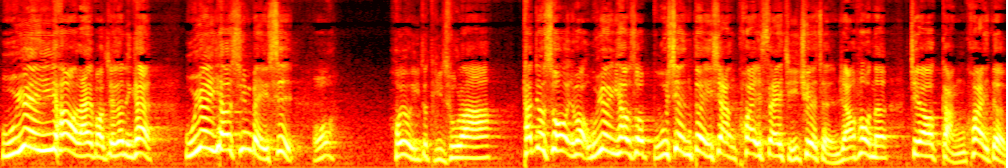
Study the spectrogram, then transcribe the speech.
五月一号来，宝杰哥，你看五月一号新北市哦，侯友谊就提出啦，他就说有没有五月一号说不限对象快筛及确诊，然后呢就要赶快的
